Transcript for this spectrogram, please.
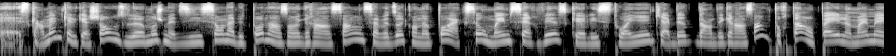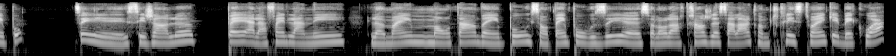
Euh, c'est quand même quelque chose. Là. Moi, je me dis, si on n'habite pas dans un grand centre, ça veut dire qu'on n'a pas accès aux mêmes services que les citoyens qui habitent dans des grands centres. Pourtant, on paye le même impôt. sais, ces gens-là paient à la fin de l'année le même montant d'impôts. Ils sont imposés euh, selon leur tranche de salaire comme tous les citoyens québécois.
